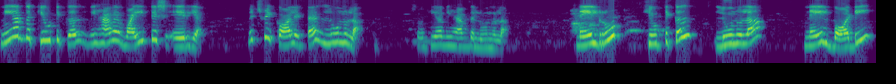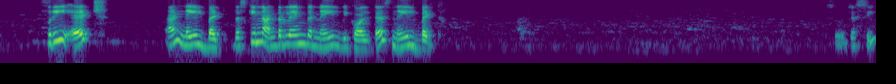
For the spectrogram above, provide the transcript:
Near the cuticle, we have a whitish area, which we call it as lunula. So here we have the lunula. Nail root, cuticle, lunula, nail body, free edge, and nail bed. The skin underlying the nail, we call it as nail bed. So just see.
